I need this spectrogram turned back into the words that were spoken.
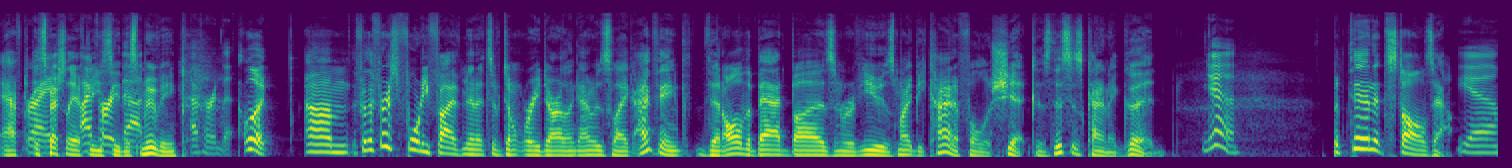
after, Right. especially after I've you heard see this that. movie. I've heard that. Look, um, for the first 45 minutes of Don't Worry, Darling, I was like, I think that all the bad buzz and reviews might be kind of full of shit because this is kind of good. Yeah. But then it stalls out Yeah.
